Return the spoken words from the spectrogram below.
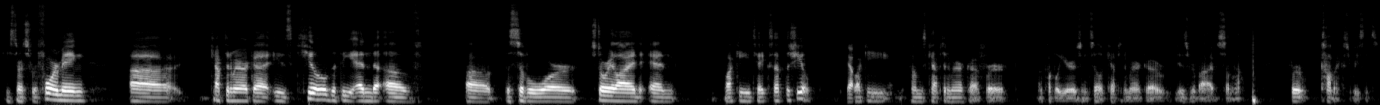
He starts reforming. Uh, Captain America is killed at the end of uh, the Civil War storyline, and Bucky takes up the shield. Yep. Bucky becomes Captain America for a couple years until Captain America is revived somehow for comics reasons.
